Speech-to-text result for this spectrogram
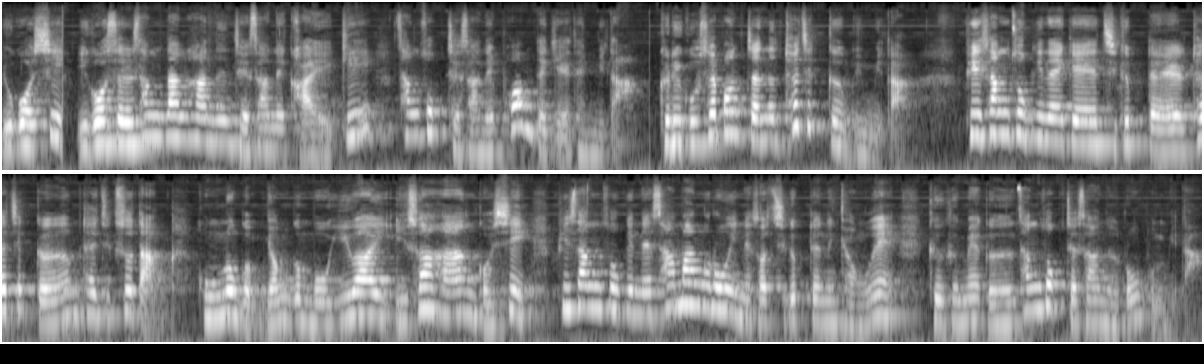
이것이 이것을 상당하는 재산의 가액이 상속 재산에 포함되게 됩니다. 그리고 세 번째는 퇴직금입니다. 피상속인에게 지급될 퇴직금, 퇴직수당, 공로금, 연금 뭐 이와 이사한 것이 피상속인의 사망으로 인해서 지급되는 경우에 그 금액은 상속재산으로 봅니다.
